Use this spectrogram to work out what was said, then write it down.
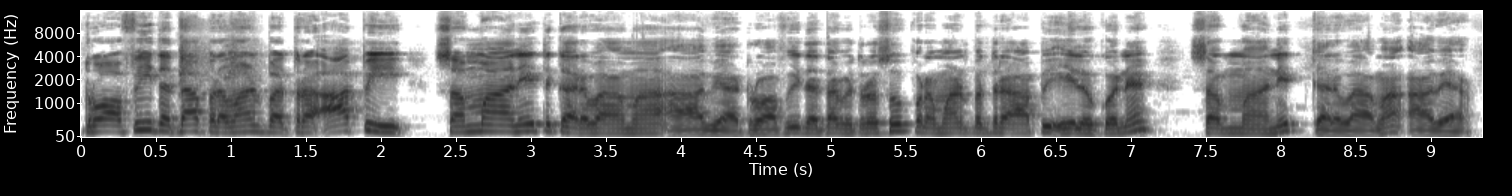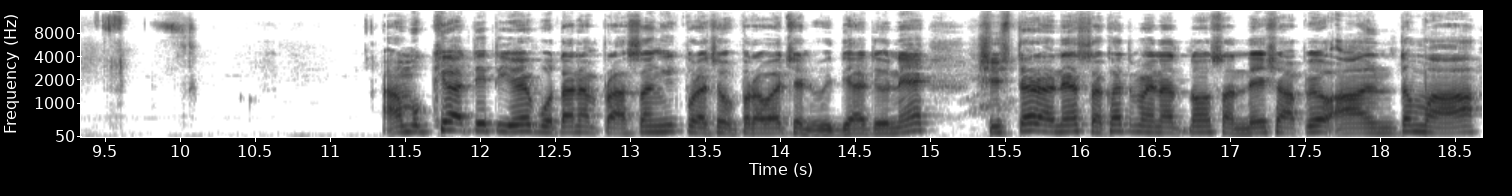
ટ્રોફી તથા પ્રમાણપત્ર આપી સન્માનિત કરવામાં આવ્યા. ટ્રોફી તથા મિત્રો, શું પ્રમાણપત્ર આપી એ લોકોને સન્માનિત કરવામાં આવ્યા? આ મુખ્ય અતિથિઓએ પોતાના પ્રાસંગિક પ્રવચન વિદ્યાર્થીઓને શિસ્તર અને સખત મહેનતનો સંદેશ આપ્યો. આ અંતમાં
